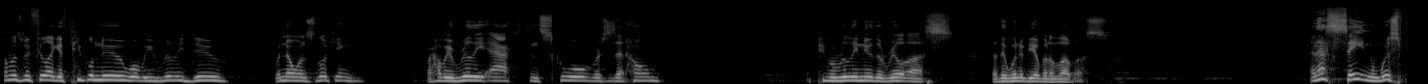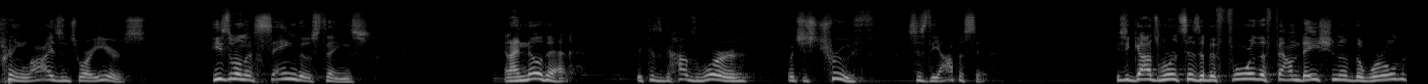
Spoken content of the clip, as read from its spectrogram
Sometimes we feel like if people knew what we really do when no one's looking, or how we really act in school versus at home, if people really knew the real us, that they wouldn't be able to love us. And that's Satan whispering lies into our ears. He's the one that's saying those things. And I know that because God's word, which is truth, says the opposite. You see, God's word says that before the foundation of the world,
